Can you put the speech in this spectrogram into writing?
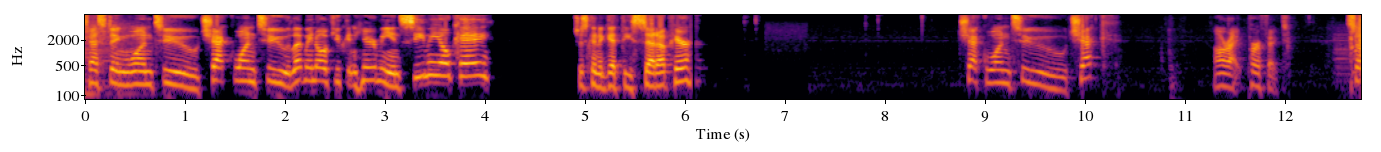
Testing one, two, check one, two. Let me know if you can hear me and see me okay. Just going to get these set up here. Check one, two, check. All right, perfect. So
